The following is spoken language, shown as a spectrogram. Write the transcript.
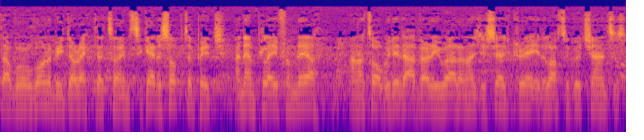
that we were going to be direct at times to get us up to pitch and then play from there. And I thought we did that very well. And as you said, created lots of good chances,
